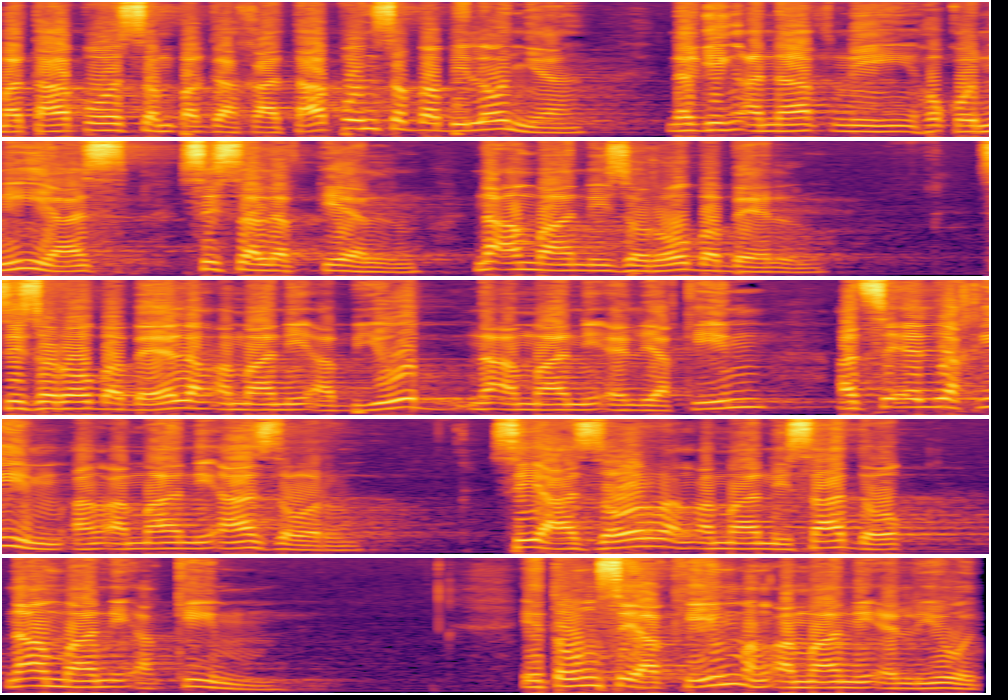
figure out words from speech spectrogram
Matapos ang pagkakatapon sa Babylonia, naging anak ni Jeconias si Salatiel na ama ni Zorobabel. Si Zorobabel ang ama ni Abiud na ama ni Eliakim at si Eliakim ang ama ni Azor. Si Azor ang ama ni Sadok na ama ni Akim. Itong si Akim ang ama ni Eliud.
